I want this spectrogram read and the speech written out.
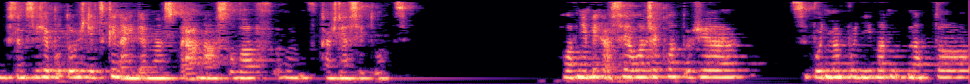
myslím si, že potom vždycky najdeme správná slova v, v každé situaci. Hlavně bych asi ale řekla to, že se pojďme podívat na to,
